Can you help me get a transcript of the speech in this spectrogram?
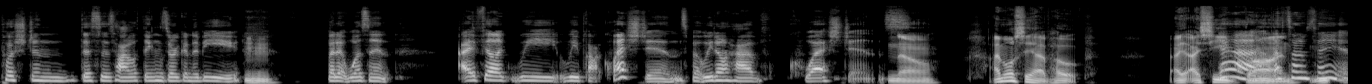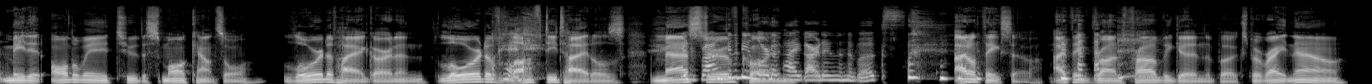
pushed and this is how things are going to be hmm but it wasn't i feel like we we've got questions but we don't have questions No, I mostly have hope. I, I see Yeah, Bronn that's what I'm saying. made it all the way to the small council, Lord of Highgarden, Lord of Okay. lofty titles, is Master Bronn of gonna be coin. lord of highgarden in the books I don't think so. I think Bronn's probably good in the books, but right now,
